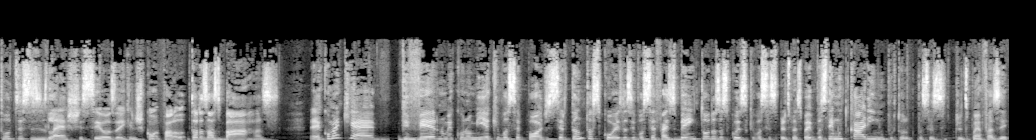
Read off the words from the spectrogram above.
todos esses slashes seus aí, que a gente fala, todas as barras, é, como é que é viver numa economia que você pode ser tantas coisas e você faz bem todas as coisas que você se predispõe a fazer? Você tem muito carinho por tudo que você se predispõe a fazer.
